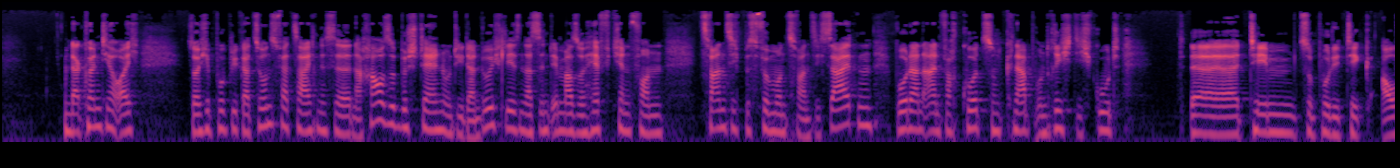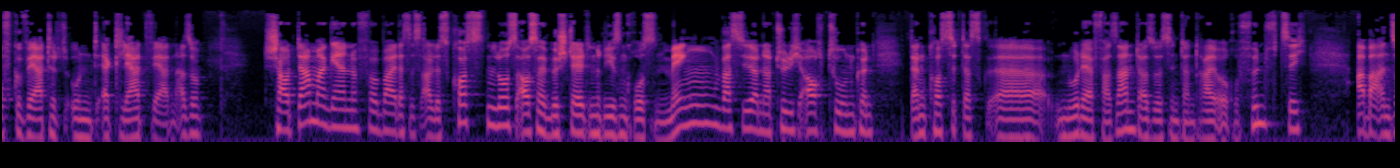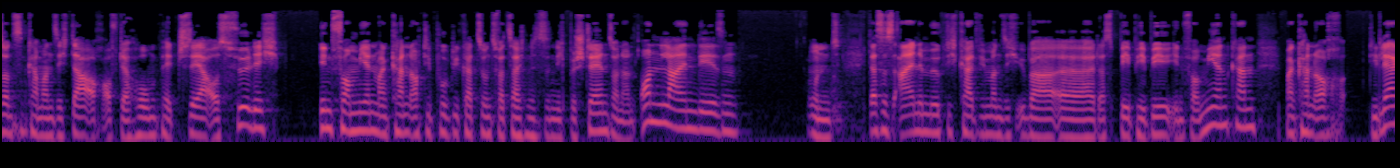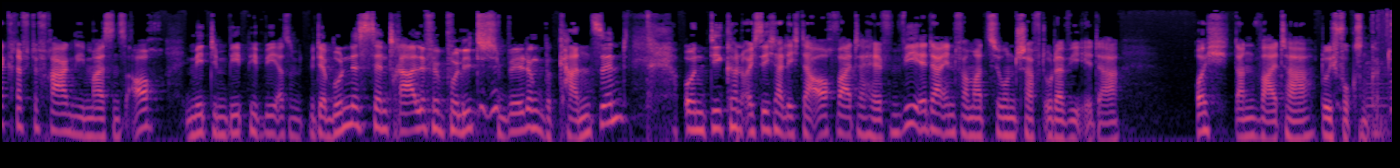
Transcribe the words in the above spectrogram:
Und da könnt ihr euch solche Publikationsverzeichnisse nach Hause bestellen und die dann durchlesen. Das sind immer so Heftchen von 20 bis 25 Seiten, wo dann einfach kurz und knapp und richtig gut äh, Themen zur Politik aufgewertet und erklärt werden. Also Schaut da mal gerne vorbei, das ist alles kostenlos, außer ihr bestellt in riesengroßen Mengen, was ihr natürlich auch tun könnt. Dann kostet das äh, nur der Versand, also es sind dann 3,50 Euro. Aber ansonsten kann man sich da auch auf der Homepage sehr ausführlich informieren. Man kann auch die Publikationsverzeichnisse nicht bestellen, sondern online lesen. Und das ist eine Möglichkeit, wie man sich über äh, das BPB informieren kann. Man kann auch die Lehrkräfte fragen, die meistens auch mit dem BPB, also mit, der Bundeszentrale für politische Bildung bekannt sind. Und die können euch sicherlich da auch weiterhelfen, wie ihr da Informationen schafft oder wie ihr da euch dann weiter durchfuchsen könnt.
